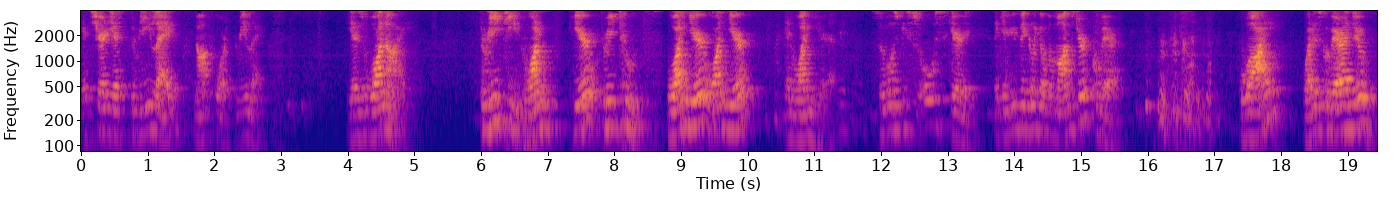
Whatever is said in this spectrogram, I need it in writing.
It's shared he has three legs, not four, three legs. He has one eye, three teeth, one here, three tooths. One here, one here, and one here. So it must be so scary. Like if you think like of a monster, Kubera. Why? What does Kubera do?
